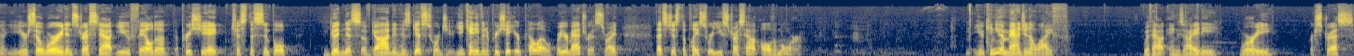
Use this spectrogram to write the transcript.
Uh, you're so worried and stressed out, you fail to appreciate just the simple goodness of God and His gifts towards you. You can't even appreciate your pillow or your mattress, right? That's just the place where you stress out all the more. You know, can you imagine a life without anxiety, worry, or stress?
